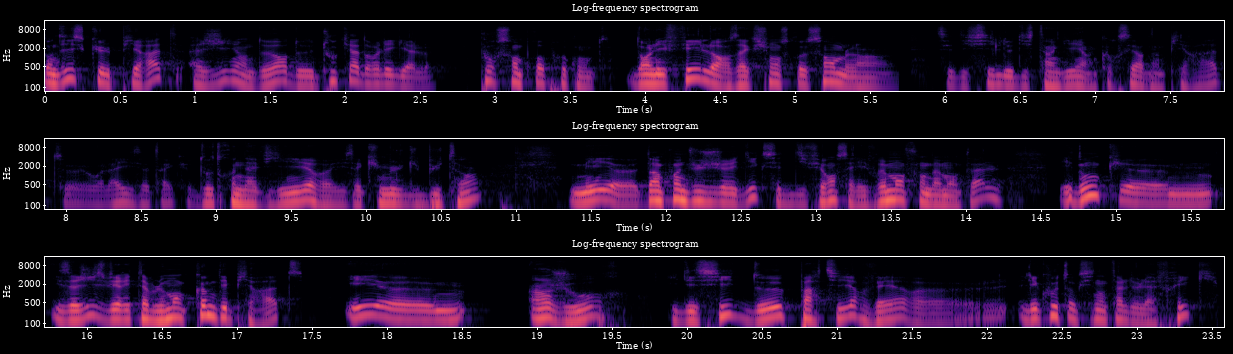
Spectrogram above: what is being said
tandis que le pirate agit en dehors de tout cadre légal, pour son propre compte. Dans les faits, leurs actions se ressemblent. Hein. C'est difficile de distinguer un corsaire d'un pirate. Euh, voilà, ils attaquent d'autres navires, ils accumulent du butin. Mais euh, d'un point de vue juridique, cette différence, elle est vraiment fondamentale. Et donc, euh, ils agissent véritablement comme des pirates. Et un jour, il décide de partir vers les côtes occidentales de l'Afrique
